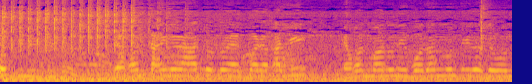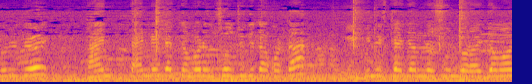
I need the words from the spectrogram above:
এইসব জিনিস দিচ্ছেন এখন টাইমের হাত তো একবারে খালি। এখন মাননীয় প্রধানমন্ত্রীর কাছে অনুরোধ হয় টাইম টাইমটা তোমার সহযোগিতা করতা, এই জিনিসটা যেমন সুন্দর হয়, যেমন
